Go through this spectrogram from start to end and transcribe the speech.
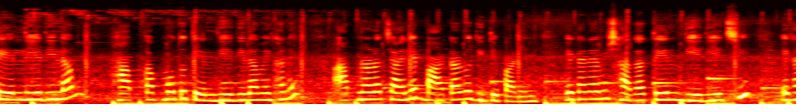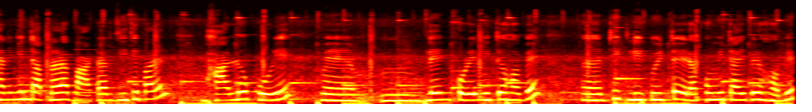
তেল দিয়ে দিলাম হাফ কাপ মতো তেল দিয়ে দিলাম এখানে। আপনারা চাইলে বাটারও দিতে পারেন। এখানে আমি সাদা তেল দিয়ে দিয়েছি। এখানে কিন্তু আপনারা বাটার দিতে পারেন। ভালো করে ব্লেন্ড করে নিতে হবে। ঠিক লিকুইডটা এরকমই টাইপের হবে।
